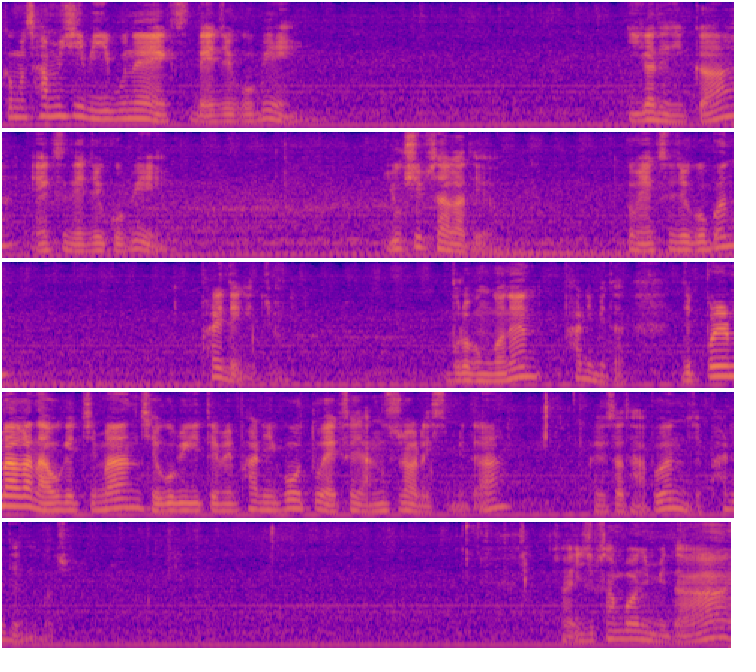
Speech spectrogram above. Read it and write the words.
그러면 32분의 x 4제곱이 2가 되니까 x 4제곱이 64가 돼요. 그럼 x제곱은 8이 되겠죠. 물어본 거는 8입니다. 이제 뿔마가 나오겠지만 제곱이기 때문에 8이고 또 x 양수라 그랬습니다. 그래서 답은 이제 8이 되는 거죠. 자, 23번입니다.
